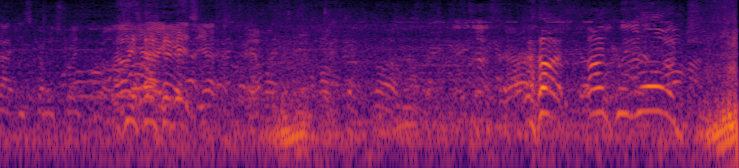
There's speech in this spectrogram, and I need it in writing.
that is coming straight for us. Uh, yeah, he is, yeah. Uncle George!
